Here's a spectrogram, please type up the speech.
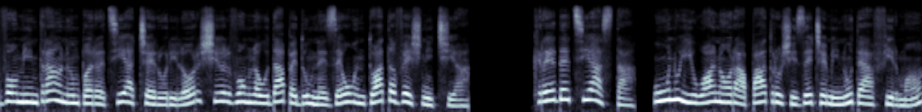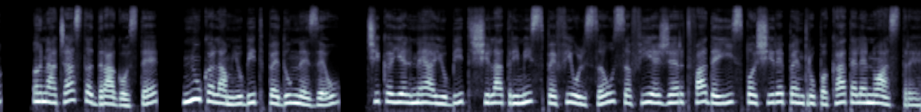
Vom intra în împărăția cerurilor și îl vom lăuda pe Dumnezeu în toată veșnicia. Credeți asta? 1 Ioan ora 4 și 10 minute afirmă, în această dragoste, nu că l-am iubit pe Dumnezeu, ci că El ne-a iubit și l-a trimis pe Fiul Său să fie jertfa de ispășire pentru păcatele noastre.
